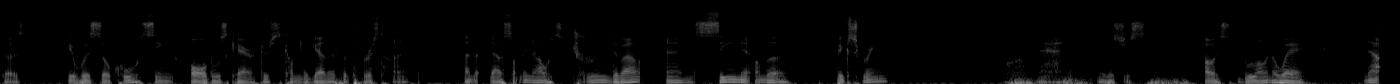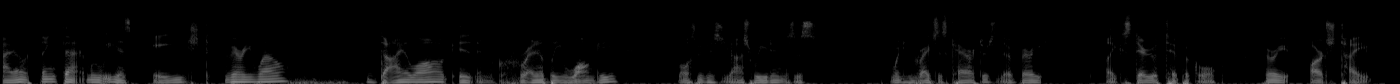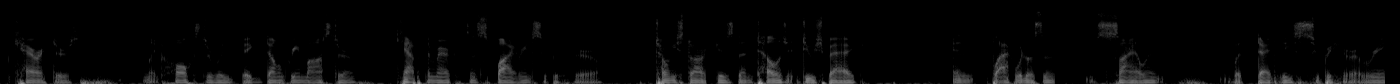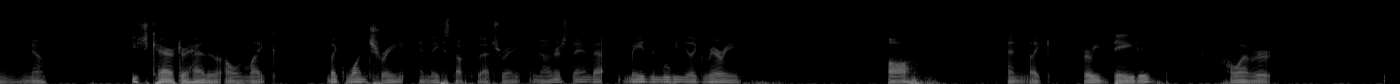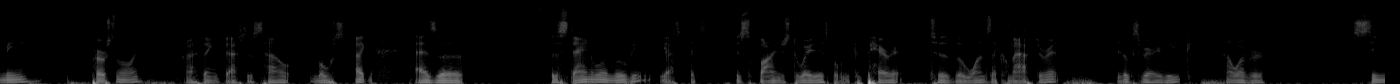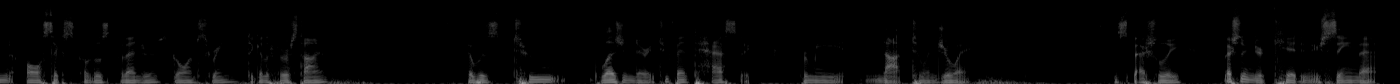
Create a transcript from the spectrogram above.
because it was so cool seeing all those characters come together for the first time. And that was something I always dreamed about and seeing it on the big screen. Oh, man, it was just I was blown away. Now, I don't think that movie has aged very well. Dialogue is incredibly wonky, mostly because Josh Whedon is just when he writes his characters, they're very like stereotypical, very archetype characters. Like Hulk's the really big dumb green monster. Captain America's inspiring superhero. Tony Stark is the intelligent douchebag, and Black Widow's the silent but deadly superhero. You know, each character had their own like like one trait and they stuck to that trait and i understand that made the movie like very off and like very dated however me personally i think that's just how most like as a as a standalone movie yes it's it's fine just the way it is but when you compare it to the ones that come after it it looks very weak however seeing all six of those avengers go on screen together for the first time it was too legendary, too fantastic for me not to enjoy. Especially especially when you're a kid and you're seeing that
